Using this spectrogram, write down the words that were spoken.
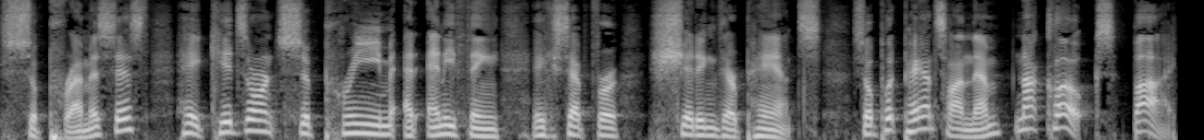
supremacist? Hey, kids aren't supreme at anything except for shitting their pants. So put pants on them, not cloaks. Bye.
